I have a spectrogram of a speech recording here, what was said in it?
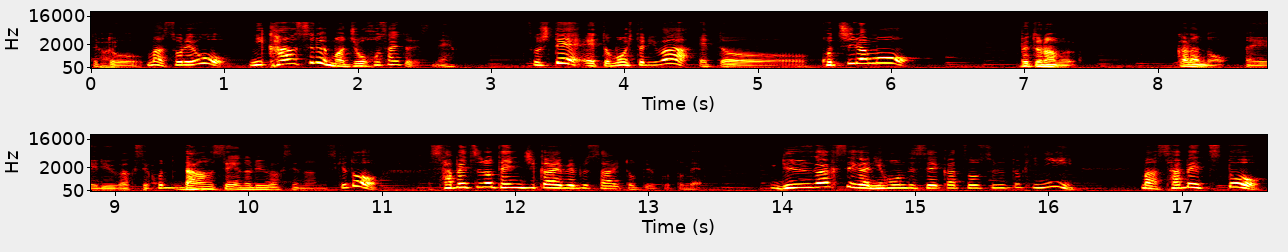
えっとまあ、それをに関する、まあ、情報サイトですね。そして、えっと、もう一人は、えっと、こちらもベトナムからの、えー留学生。これ男性の留学生なんですけど差別の展示会ウェブサイトということで留学生が日本で生活をするときに、まあ、差別と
